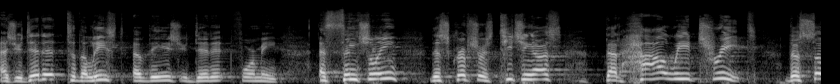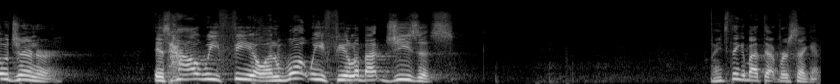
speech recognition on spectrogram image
As you did it to the least of these, you did it for me. Essentially, this scripture is teaching us that how we treat the sojourner is how we feel and what we feel about Jesus. To think about that for a second.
